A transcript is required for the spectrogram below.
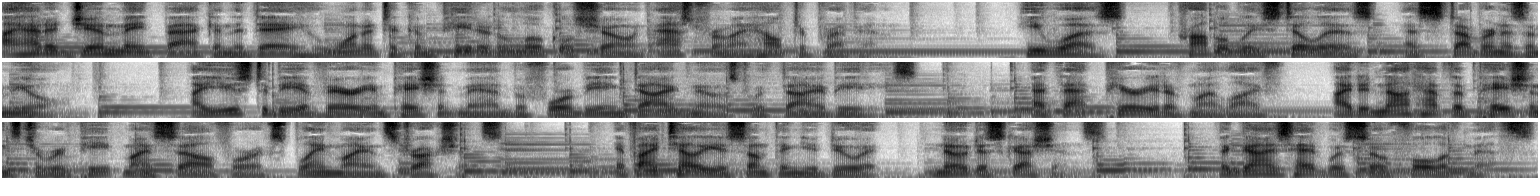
I had a gym mate back in the day who wanted to compete at a local show and asked for my help to prep him. He was, probably still is, as stubborn as a mule. I used to be a very impatient man before being diagnosed with diabetes. At that period of my life, I did not have the patience to repeat myself or explain my instructions. If I tell you something, you do it, no discussions. The guy's head was so full of myths.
